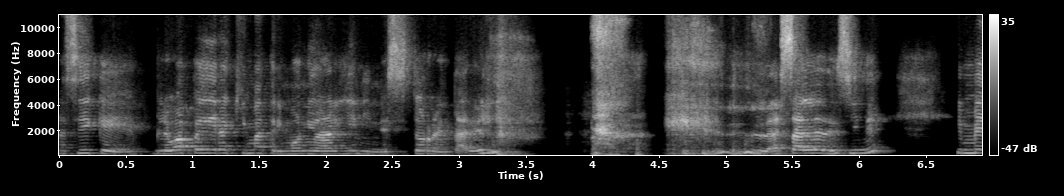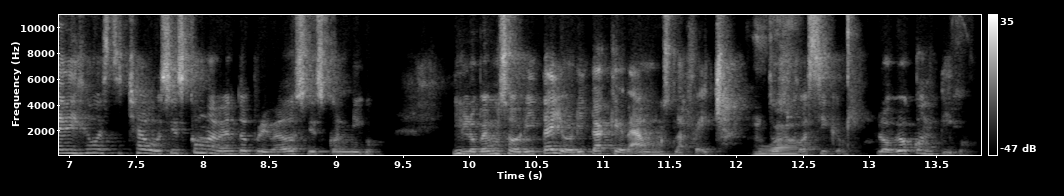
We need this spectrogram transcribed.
Así que le voy a pedir aquí matrimonio a alguien y necesito rentar el, la sala de cine. Y me dijo, este chavo, si es como evento privado, si es conmigo. Y lo vemos ahorita y ahorita quedamos la fecha. Entonces fue así como, lo veo contigo.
